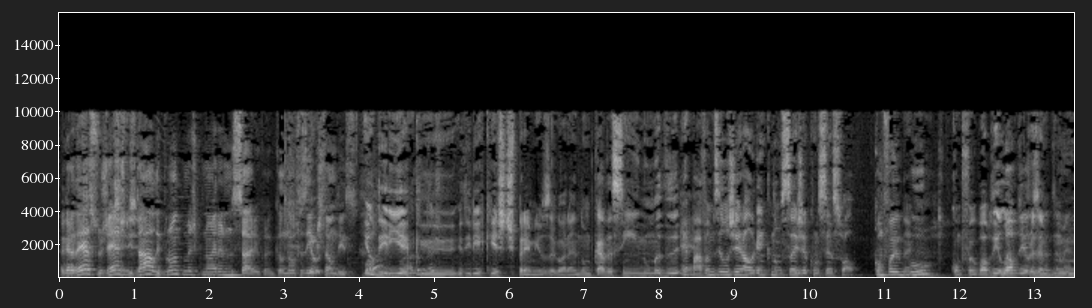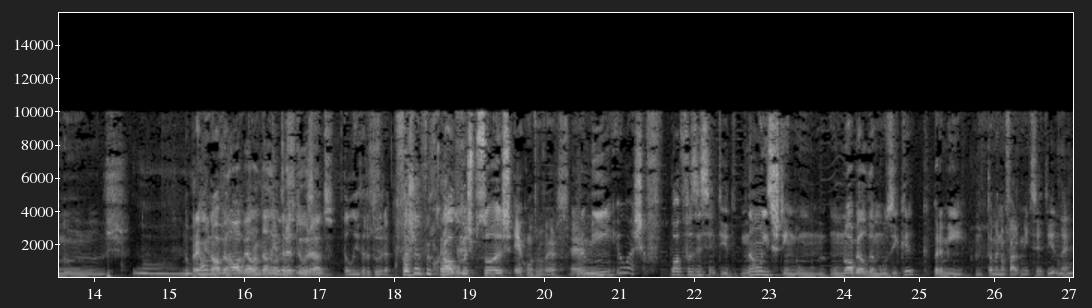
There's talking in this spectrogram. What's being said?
agradece o gesto Sim, e sim. tal, e pronto, mas que não era necessário, que ele não fazia questão disso. Eu diria, que, eu diria que estes prémios agora andam um bocado assim numa de epá, vamos eleger alguém que não seja consensual. Como foi né? o Como foi o Bob Dylan, Bob Dylan, por exemplo, no, nos, No, no Prémio Nobel. Nobel No da Literatura. Exato, da literatura. Achou que foi Para algumas pessoas é controverso. Para mim, eu acho que pode fazer sentido. Não existindo um, um Nobel da Música, que para mim também não faz muito sentido, né?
